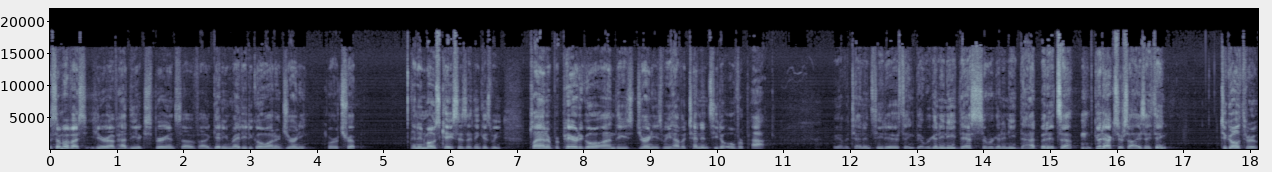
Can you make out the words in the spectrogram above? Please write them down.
Some of us here have had the experience of uh, getting ready to go on a journey or a trip. And in most cases, I think as we plan or prepare to go on these journeys, we have a tendency to overpack. We have a tendency to think that we're going to need this or we're going to need that, but it's a good exercise, I think, to go through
